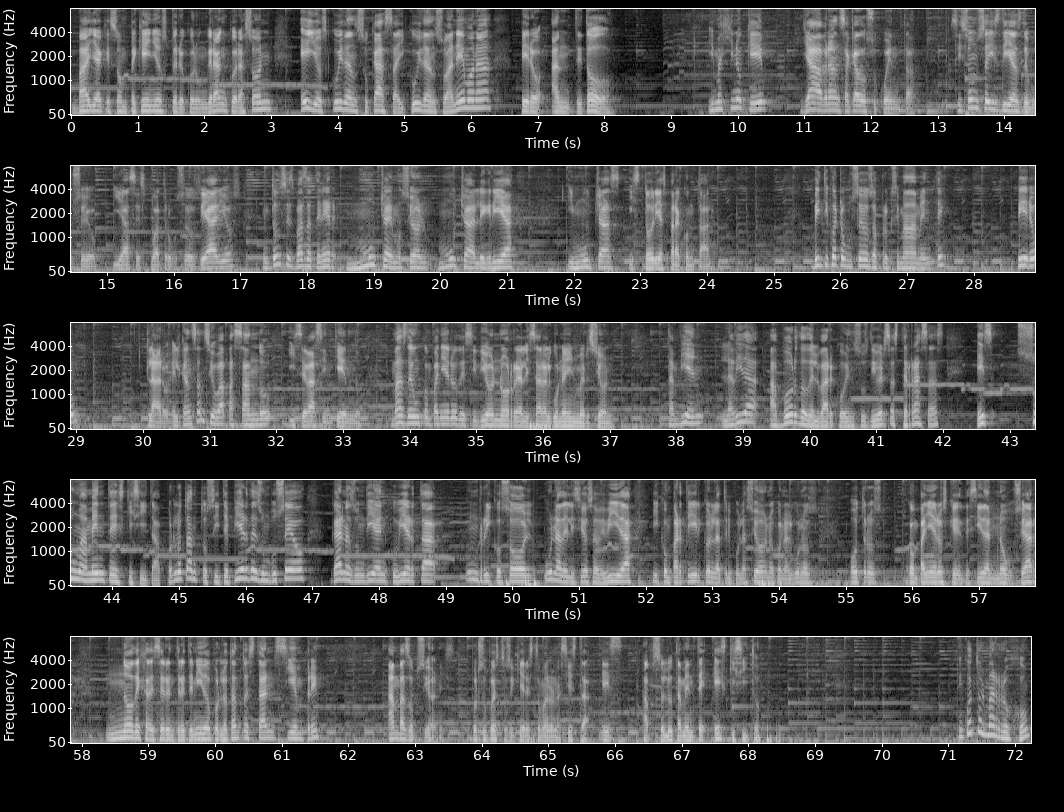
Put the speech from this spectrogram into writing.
Vaya que son pequeños pero con un gran corazón. Ellos cuidan su casa y cuidan su anémona, pero ante todo. Imagino que ya habrán sacado su cuenta. Si son seis días de buceo y haces cuatro buceos diarios, entonces vas a tener mucha emoción, mucha alegría y muchas historias para contar. 24 buceos aproximadamente, pero claro, el cansancio va pasando y se va sintiendo. Más de un compañero decidió no realizar alguna inmersión. También la vida a bordo del barco en sus diversas terrazas es sumamente exquisita. Por lo tanto, si te pierdes un buceo, ganas un día en cubierta, un rico sol, una deliciosa bebida y compartir con la tripulación o con algunos otros compañeros que decidan no bucear. No deja de ser entretenido, por lo tanto están siempre ambas opciones. Por supuesto, si quieres tomar una siesta es absolutamente exquisito. En cuanto al Mar Rojo,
